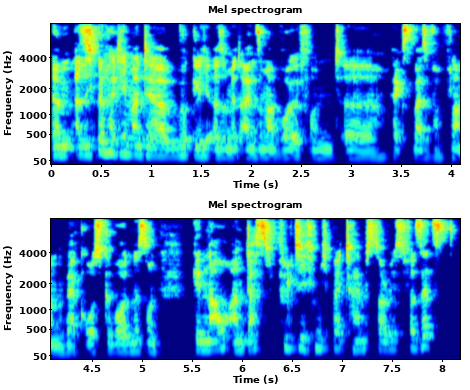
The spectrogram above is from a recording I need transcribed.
Ähm, also ich bin halt jemand, der wirklich also mit Einsamer Wolf und äh, Hexenweise von Flammenberg groß geworden ist. Und genau an das fühlte ich mich bei Time Stories versetzt.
